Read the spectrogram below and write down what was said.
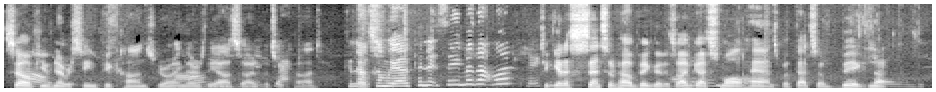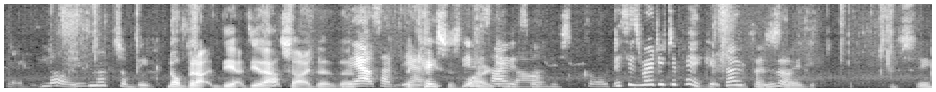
So if you've never seen pecans growing, there's the outside of the jacket. pecan. Can, that, can we open it, Sima, that one? To get a sense of how big that is. I've got small hands, but that's a big nut. No, it's not so big. No, but I, the the outside, the the, the outside, the yeah. case is large. Inside it's not. This is ready to pick. It's open. Look. Let's see.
